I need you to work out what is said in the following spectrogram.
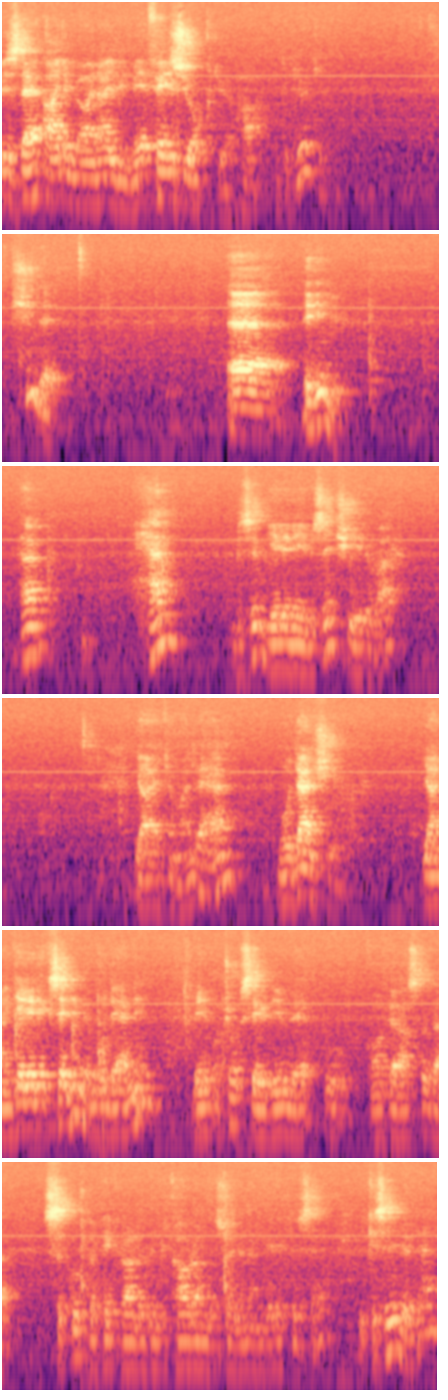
bizde alemi manayı bilmeye feyz yok diyor. Ha, diyor ki. Şimdi eee dediğim gibi hem hem bizim geleneğimizin şiiri var. Yahya Kemal'de hem modern şiir var. Yani gelenekselin ve modernin benim o çok sevdiğim ve bu konferansta da sıklıkla tekrarladığım bir kavram da söylemem gerekirse ikisini birden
